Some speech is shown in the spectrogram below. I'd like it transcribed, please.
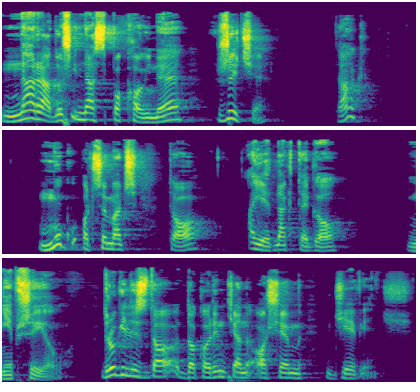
na radość i na spokojne życie. Tak? Mógł otrzymać to, a jednak tego nie przyjął. Drugi list do, do Koryntian 8, 9.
